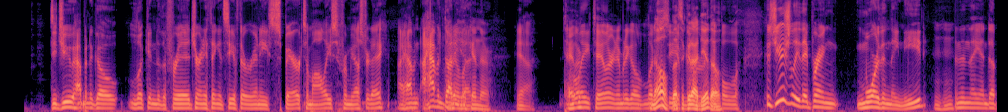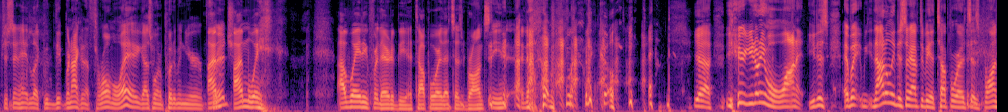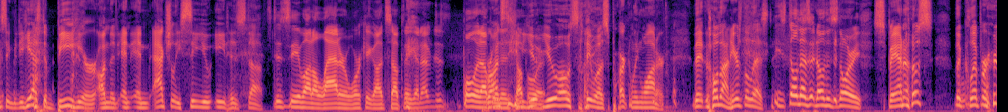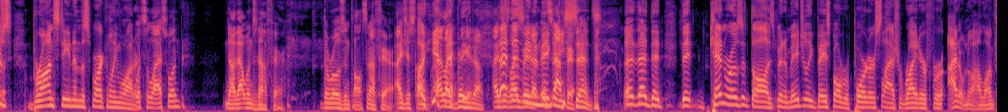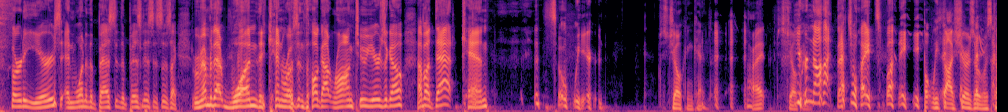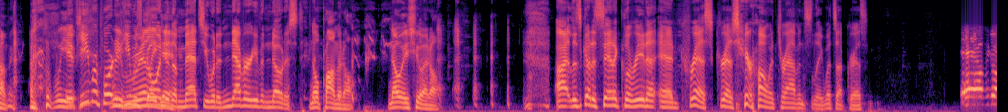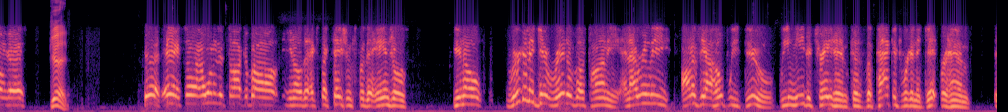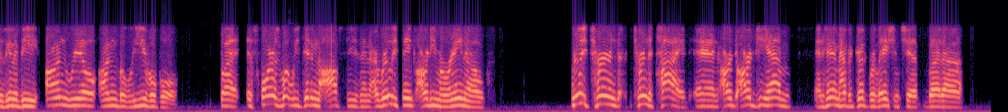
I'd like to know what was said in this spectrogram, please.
Did you happen to go look into the fridge or anything and see if there were any spare tamales from yesterday? I haven't. I haven't I done didn't it look yet. in there. Yeah. Taylor? Emily, Taylor, anybody go look? No, to see that's a good idea, though. Because usually they bring more than they need, Mm-hmm. and then they end up just saying, "Hey, look, we- we're not going to throw them away. You guys want to put them in your I'm, fridge?" I'm waiting. I'm waiting for there to be a Tupperware that says Bronstein, and I'm going to go. Yeah, you, you don't even want it. You just, eh, but not only does there have to be a Tupperware that says Bronstein, but he has to be here on the and, and actually see you eat his stuff. Just see him on a ladder working on something, and I'm just pulling up with Bronstein, you, Tupperware. you owe Sliwa sparkling water. That hold on, here's the list: he still doesn't know the story. Spanos, the Clippers, Bronstein, and the sparkling water. What's the last one? No, that one's not fair. The Rosenthal. It's not fair. I just oh, like Oh, yeah, I like bring it up. I that just like bring it up. make It's not any fair. sense. that, that, that that Ken Rosenthal has been a Major League Baseball reporter slash writer for I don't know how long, thirty years, and one of the best in the business. It's just like remember that one that Ken Rosenthal got wrong two years ago. How about that, Ken? it's so weird. Just joking, Ken. All right, just joking. You're not. That's why it's funny. But we thought Scherzer was coming. we, If he reported he was really going did. to the Mets, you would have never even noticed. no problem at all, no issue at all. All right, let's go to Santa Clarita and Chris. Chris, you're on with Travis Lee. What's up, Chris? Hey, how's it going, guys? Good. Good. Hey, so I wanted to talk about, you know, the expectations for the Angels. You know, we're going to get rid of Ohtani, and I really, honestly, I hope we do. We need to trade him because the package we're going to get for him is going to be unreal, unbelievable. But as far as what we did in the offseason, I really think Artie Moreno really turned turned the tide, and our our GM and him have a good relationship. But uh,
